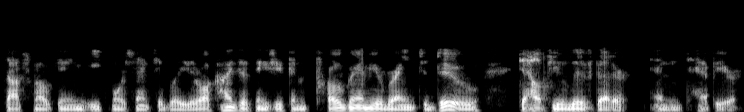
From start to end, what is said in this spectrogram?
stop smoking, eat more sensibly. There are all kinds of things you can program your brain to do to help you live better and happier.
